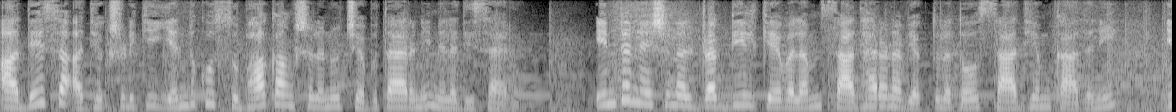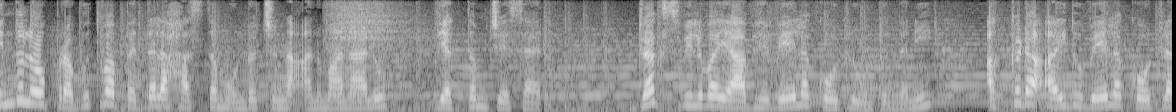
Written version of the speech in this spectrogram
ఆ దేశ అధ్యక్షుడికి ఎందుకు శుభాకాంక్షలను చెబుతారని నిలదీశారు. ఇంటర్నేషనల్ డ్రగ్ డీల్ కేవలం సాధారణ వ్యక్తులతో సాధ్యం కాదని ఇందులో ప్రభుత్వ పెద్దల హస్తం ఉండొచ్చున్న అనుమానాలు వ్యక్తం చేశారు. డ్రగ్స్ విలువ యాభై వేల కోట్లు ఉంటుందని అక్కడ ఐదు వేల కోట్ల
